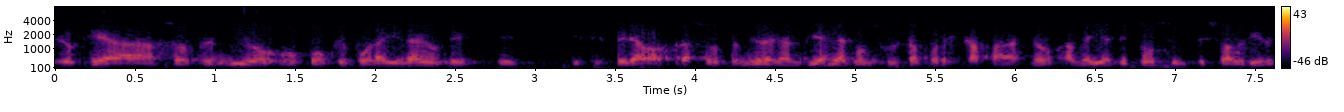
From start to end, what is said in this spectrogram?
lo que ha sorprendido, o, que por ahí era algo que, se esperaba para sorprender la cantidad, es la consulta por escapadas, ¿no? A medida que todo se empezó a abrir,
